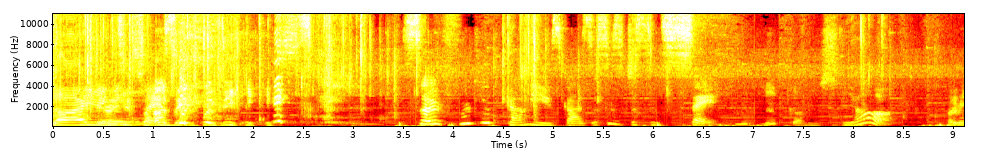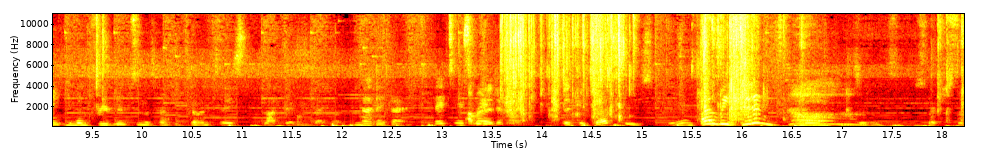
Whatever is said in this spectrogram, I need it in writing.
dying to excited taste it. for these. So, Froot Loop gummies, guys, this is just insane. Loop gummies. Yeah. But I mean, even Froot Loops in this country don't taste like they do back home. No, they don't. They taste I'm very gonna- different. Did you got these? Yeah. Oh, we didn't. It didn't switch the-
